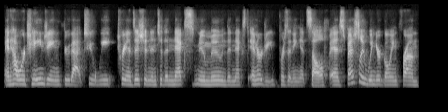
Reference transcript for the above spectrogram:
and how we're changing through that two week transition into the next new moon the next energy presenting itself. And especially when you're going from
